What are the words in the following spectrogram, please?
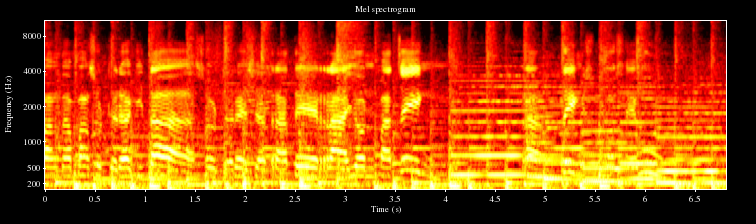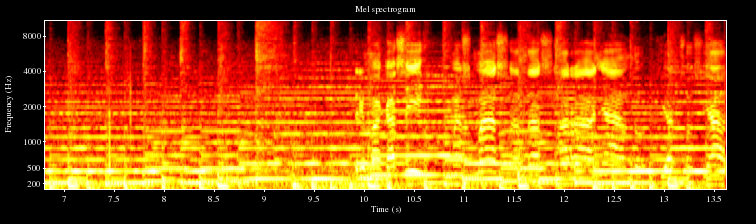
Tampang-tampang saudara kita, saudara Sejatrate Rayon Pacing, Ranting Sumosewu. Terima kasih Mas-mas atas arahannya untuk giat sosial.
